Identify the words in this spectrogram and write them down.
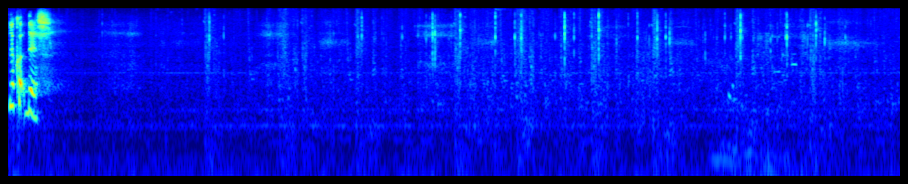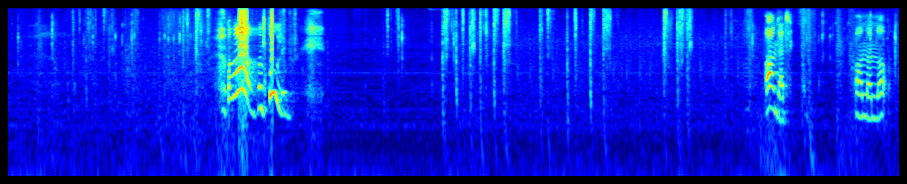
Look at this. Ah, I'm falling. Oh, I'm dead. Oh, no, I'm not.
